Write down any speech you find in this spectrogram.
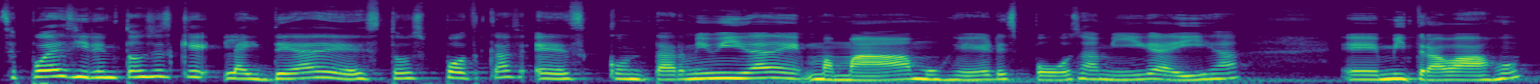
Se puede decir entonces que la idea de estos podcasts es contar mi vida de mamá, mujer, esposa, amiga, hija, eh, mi trabajo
